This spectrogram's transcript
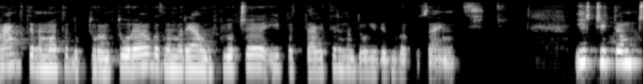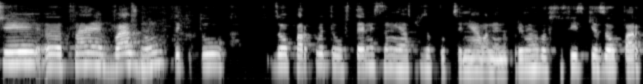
рамките на моята докторантура възнамерявам да включа и представители на други видове бозайници. И считам, че това е важно, тъй като зоопарковете въобще не са място за подценяване. Например, в Софийския зоопарк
